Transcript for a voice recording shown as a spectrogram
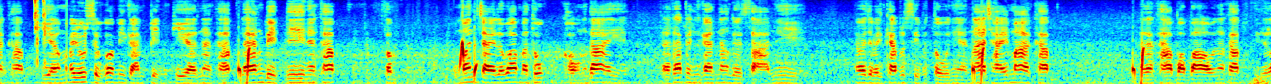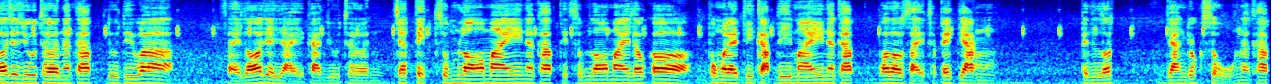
นะครับเกียร์ไม่รู้สึกว่ามีการเปลี่ยนเกียร์นะครับแรงบิดดีนะครับผมมั่นใจเลยว่าบรรทุกของได้ แต่ถ้าเป็นการนั่งโดยสารนี่ไม่ว่าจะเป็นแคปรถสีประตูเนี่ยน่าใช้มากครับ ราคาเบาๆนะครับเดี๋ยวเราจะยูเทิร์นนะครับ ดูที่ว่าใส่ล้อใหญ่ๆ การยูเทิร์นจะติดซุ้มล้อไหมนะครับ ติดซุ้มล้อไหมแล้วก็พวงมาลัยตีกลับดีไหมนะครับ เพราะเราใส่สเปคยางเป็นรถยางยกสูงนะครับ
